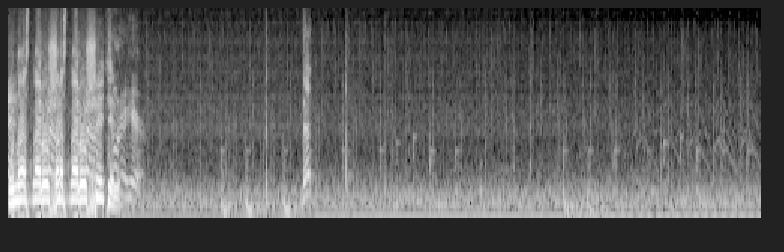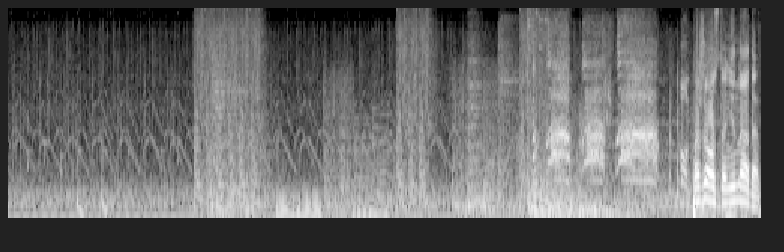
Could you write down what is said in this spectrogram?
У нас, наруш... нас нарушитель. Пожалуйста, не надо.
